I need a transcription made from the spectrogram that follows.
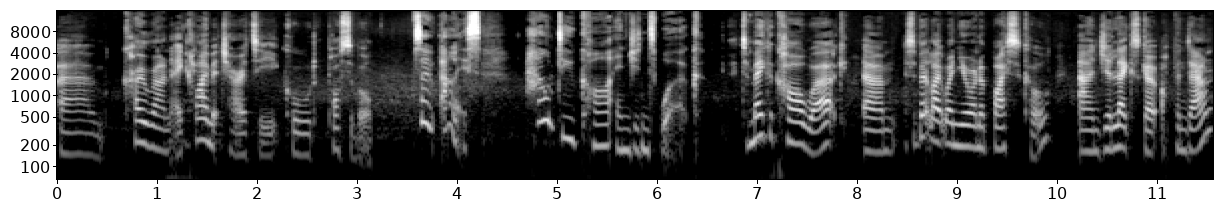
um, co run a climate charity called Possible. So, Alice, how do car engines work? To make a car work, um, it's a bit like when you're on a bicycle and your legs go up and down,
